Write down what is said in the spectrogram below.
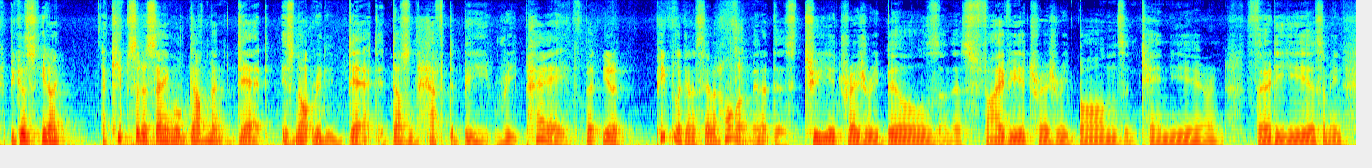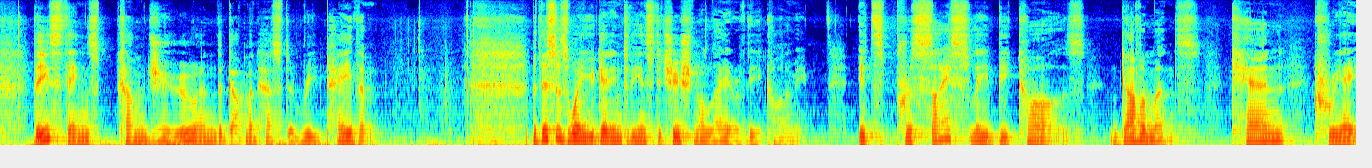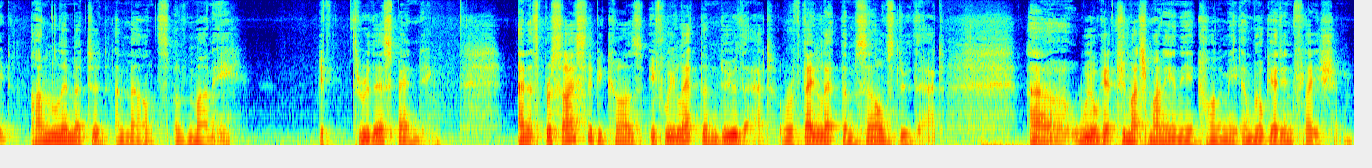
Because, you know, I keep sort of saying, well, government debt is not really debt. It doesn't have to be repaid. But, you know, people are going to say, but hold on a minute, there's two year Treasury bills and there's five year Treasury bonds and 10 year and 30 years. I mean, these things come due and the government has to repay them. But this is where you get into the institutional layer of the economy. It's precisely because governments can create unlimited amounts of money if, through their spending. And it's precisely because if we let them do that, or if they let themselves do that, uh, we'll get too much money in the economy and we'll get inflation.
